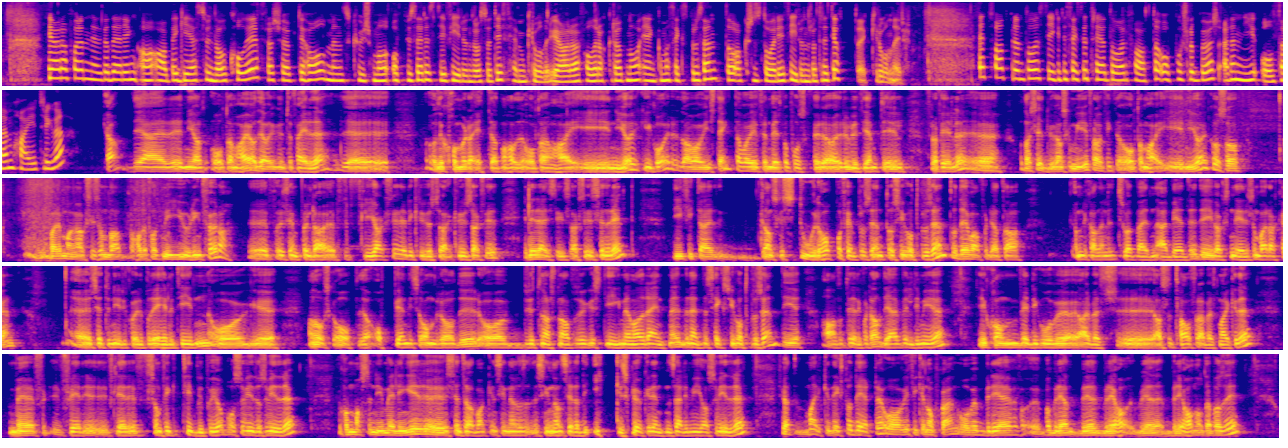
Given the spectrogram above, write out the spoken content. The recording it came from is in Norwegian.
Yara får en nedgradering av ABG Sundal Collier fra kjøp til hold, mens kursmålet oppjusteres til 475 kroner. Yara faller akkurat nå 1,6% og aksjen står i 438 kroner. Et fat brentolje stiger til 63 dollar fatet, og på Oslo Børs er det en ny all time high, Trygve? Ja, det er ny all time high, og det vi grunn til å feire det. det. Og det kommer da etter at man hadde all time high i New York i går. Da var vi stengt. Da var vi fremdeles på påskeferie og rullet hjem til, fra fjellet. Eh, og da skjedde det ganske mye, for da fikk det all time high i New York. Og så var det mange aksjer som da hadde fått mye juling før. da. F.eks. da flyaksjer eller cruiseaksjer eller reiselivsaksjer generelt. De fikk da ganske store hopp på 5% og 7-8% og det var fordi at da Amerikanerne tror at verden er bedre. De vaksinerer som bare rakkeren. Eh, setter nye rekorder på det hele tiden. Og eh, man skal åpne opp igjen disse områder, og bruttonasjonalproduktet stiger mer enn man hadde regnet med. regnet med 6-7-8 i annet og tredje kvartal. Det er veldig mye. Det kom veldig gode arbeids, eh, altså tall fra arbeidsmarkedet med flere, flere som fikk tilbud på jobb osv. osv. Det kom masse nye meldinger. Eh, sentralbanken signaliserte at de ikke skulle øke renten særlig mye osv. Markedet eksploderte, og vi fikk en oppgang over bred, på bred, bred, bred, bred hånd, holdt jeg på å si.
